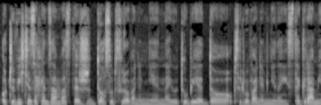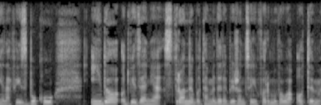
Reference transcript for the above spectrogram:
Oczywiście zachęcam Was też do subskrybowania mnie na YouTubie, do obserwowania mnie na Instagramie, na Facebooku i do odwiedzania strony, bo tam będę na bieżąco informowała o tym,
